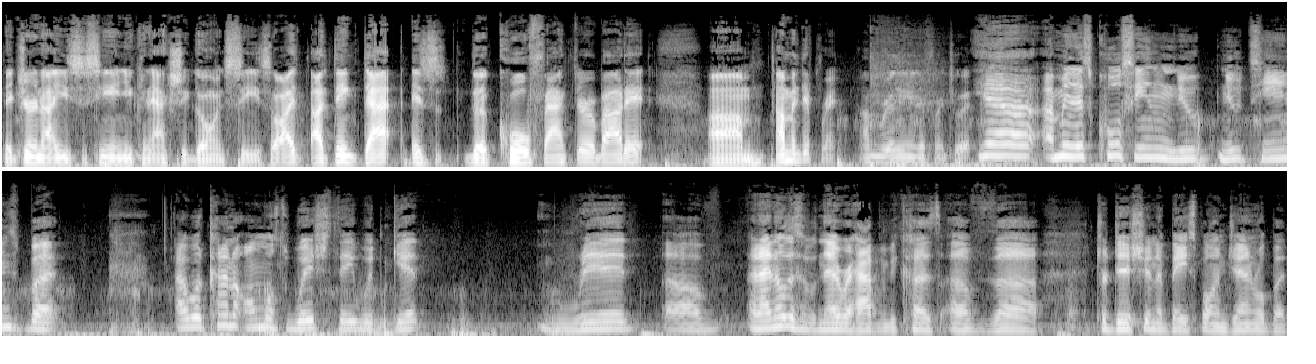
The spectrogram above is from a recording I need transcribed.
that you're not used to seeing, you can actually go and see. So I, I think that is the cool factor about it. Um, I'm indifferent. I'm really indifferent to it. Yeah, I mean it's cool seeing new new teams, but I would kind of almost wish they would get rid of. And I know this would never happen because of the tradition of baseball in general, but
